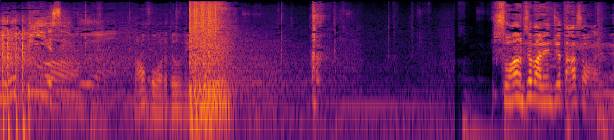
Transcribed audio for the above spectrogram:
牛逼哇 C 哥！老火了都那个。爽，这把连狙打爽了，兄弟。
